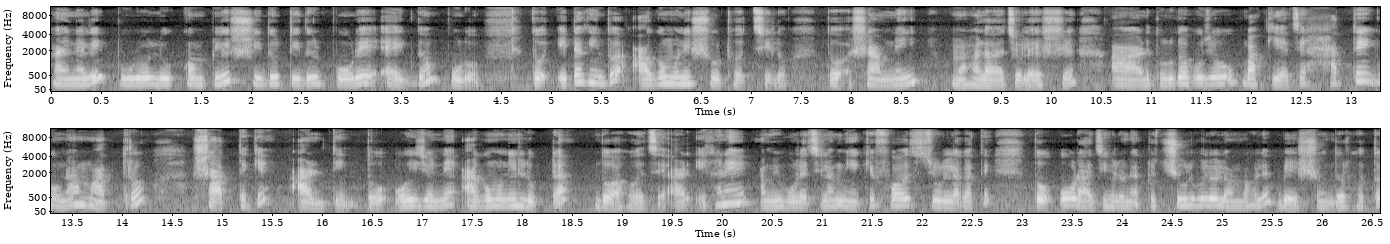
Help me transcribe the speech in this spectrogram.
ফাইনালি পুরো লুক কমপ্লিট সিঁদুর টিঁদুর পরে একদম পুরো। তো এটা কিন্তু আগমনের শ্যুট হচ্ছিল। তো সামনেই মহালয়া চলে এসছে। আর পুজোও বাকি আছে। হাতে গোনা মাত্র সাত থেকে আট দিন। তো ওই জন্যে আগমনের লুকটা দেওয়া হয়েছে। আর এখানে আমি বলেছিলাম মেয়েকে ফলস চুল লাগাতে। তো ও রাজি হলো না। একটু চুলগুলো লম্বা হলে বেশ সুন্দর হতো।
